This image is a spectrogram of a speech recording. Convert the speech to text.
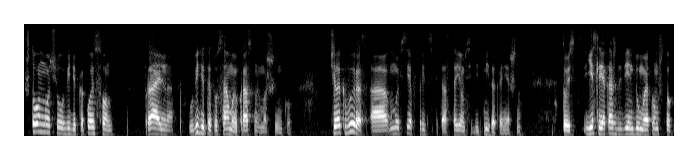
Что он ночью увидит? Какой сон? Правильно, увидит эту самую красную машинку. Человек вырос, а мы все, в принципе-то, остаемся детьми-то, конечно. То есть, если я каждый день думаю о том, что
